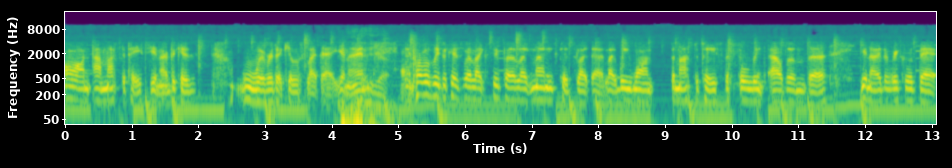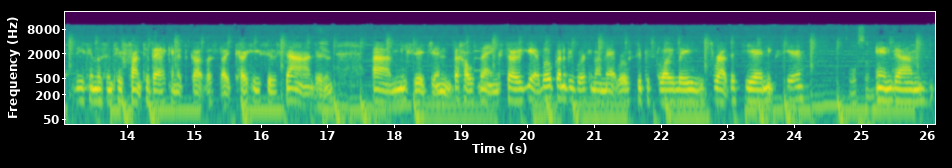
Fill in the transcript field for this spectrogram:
on our masterpiece, you know, because we're ridiculous like that, you know, and, Yeah. and probably because we're like super like '90s kids like that. Like we want the masterpiece, the full length album, the you know the record that you can listen to front to back, and it's got this like cohesive sound and um, message and the whole thing. So yeah, we're going to be working on that real super slowly throughout this year, and next year, Awesome. and um,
